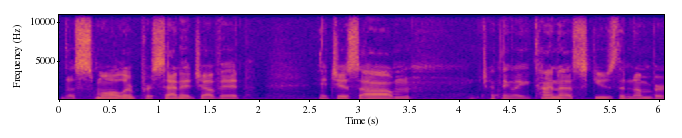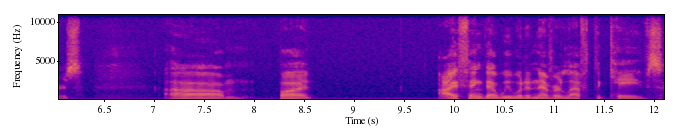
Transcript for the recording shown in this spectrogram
the smaller percentage of it, it just um, I think like it kind of skews the numbers. Um, but I think that we would have never left the caves.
